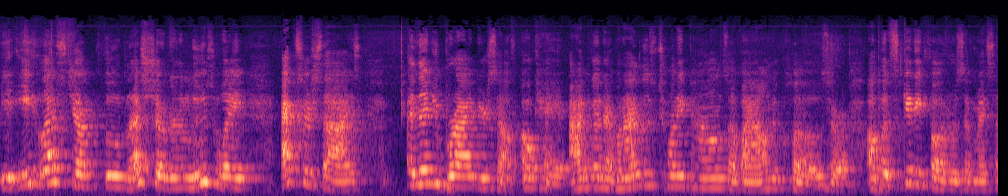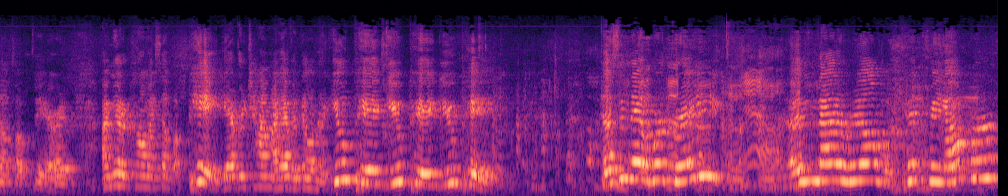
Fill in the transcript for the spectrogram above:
you eat less junk food, less sugar, lose weight, exercise, and then you bribe yourself. Okay, I'm gonna when I lose 20 pounds, I'll buy all new clothes, or I'll put skinny photos of myself up there, and I'm gonna call myself a pig every time I have a donut. You pig, you pig, you pig. Doesn't that work great? Yeah. Isn't that a real pick me upper?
